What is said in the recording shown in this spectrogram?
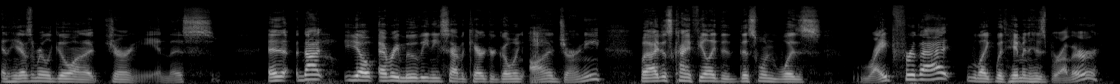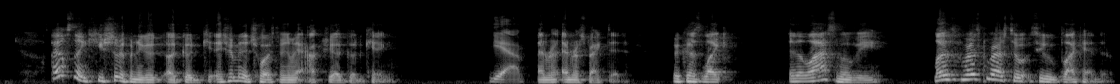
and he doesn't really go on a journey in this. And not you know every movie needs to have a character going on a journey, but I just kind of feel like that this one was ripe for that, like with him and his brother. I also think he should have been a good, a good king. They should have made a choice to make him actually a good king Yeah, and and respected, because like in the last movie, let's compare, let's compare us to to Black Panther,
